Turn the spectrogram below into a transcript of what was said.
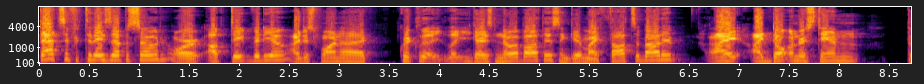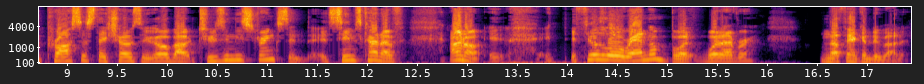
that's it for today's episode or update video. I just want to quickly let you guys know about this and give my thoughts about it. I, I don't understand the process they chose to go about choosing these strengths. It, it seems kind of, I don't know, it, it, it feels a little random, but whatever nothing I can do about it.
